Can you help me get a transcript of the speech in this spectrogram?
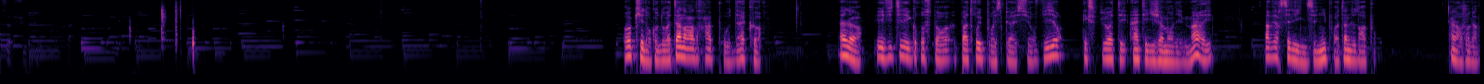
ce fut tout le contraire. Ok, donc on doit atteindre un drapeau, d'accord. Alors, éviter les grosses pa- patrouilles pour espérer survivre, exploiter intelligemment les marées, traverser les lignes ennemies pour atteindre le drapeau. Alors, je regarde.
